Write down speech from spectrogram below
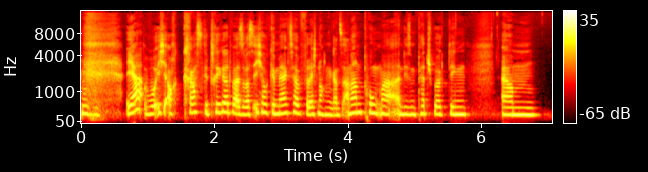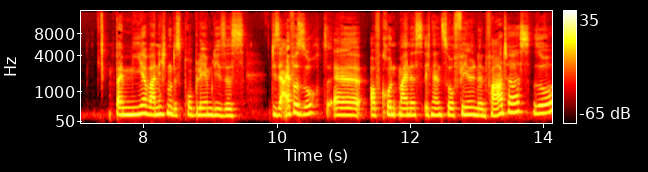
ja, wo ich auch krass getriggert war. Also was ich auch gemerkt habe, vielleicht noch einen ganz anderen Punkt mal an diesem Patchwork-Ding. Ähm, bei mir war nicht nur das Problem dieses diese Eifersucht äh, aufgrund meines, ich nenne es so, fehlenden Vaters, so,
